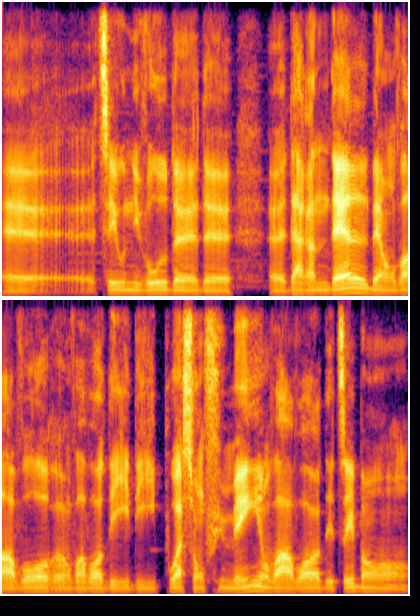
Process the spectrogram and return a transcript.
euh, au niveau de, euh, d'Arandel, ben, on va avoir, on va avoir des, poissons fumés, on va avoir des, bon,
